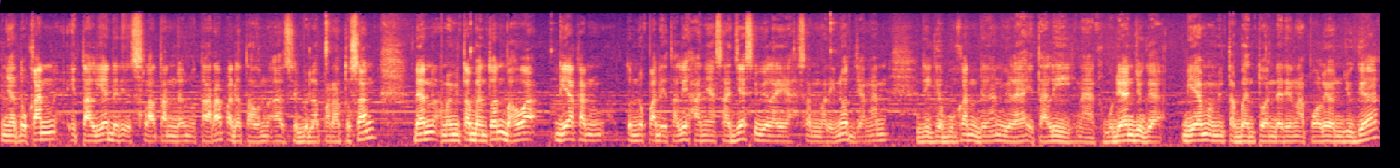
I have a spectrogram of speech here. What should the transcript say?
menyatukan Italia dari selatan dan utara pada tahun uh, 1800-an dan meminta bantuan bahwa dia akan tunduk pada Italia hanya saja si wilayah San Marino jangan digabungkan dengan wilayah Italia. Nah, kemudian juga dia meminta bantuan dari Napoleon juga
